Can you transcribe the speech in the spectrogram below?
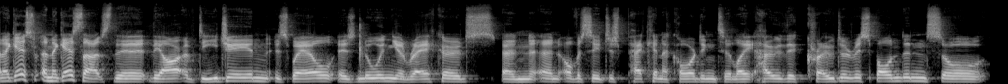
And I guess, and I guess that's the the art of DJing as well is knowing your records and and obviously just picking according to like how the crowd are responding. So,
